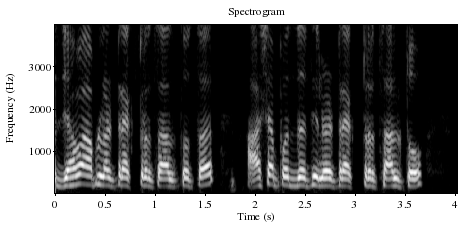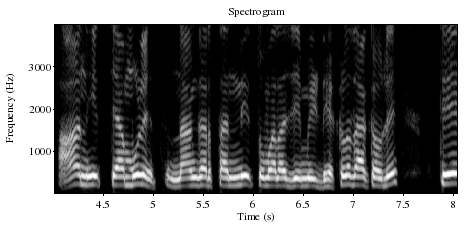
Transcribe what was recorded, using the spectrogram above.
जेव्हा आपला ट्रॅक्टर चालतो तर अशा पद्धतीनं ट्रॅक्टर चालतो. आणि त्यामुळेच नांगरताना तुम्हाला जे मी ढेकळं दाखवले ते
